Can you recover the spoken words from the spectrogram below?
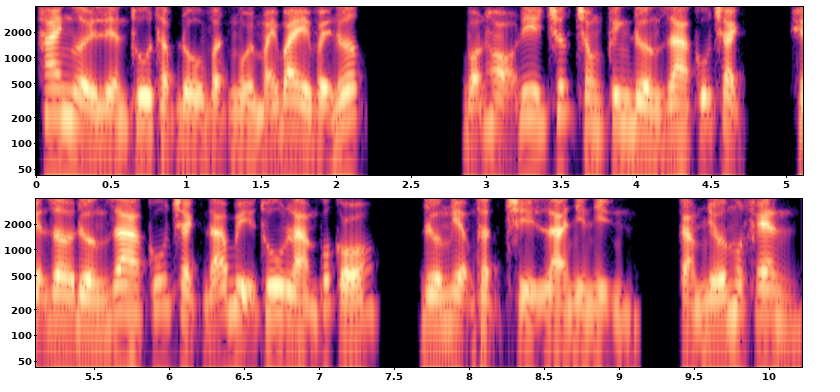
hai người liền thu thập đồ vật ngồi máy bay về nước. Bọn họ đi trước trong kinh đường ra cũ trạch, hiện giờ đường ra cũ trạch đã bị thu làm quốc có, đường nghiệm thật chỉ là nhìn nhìn, cảm nhớ một phen,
